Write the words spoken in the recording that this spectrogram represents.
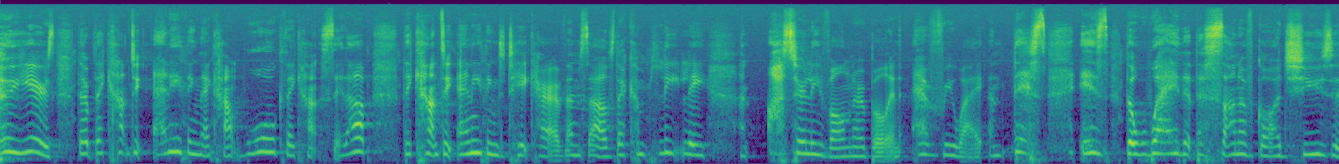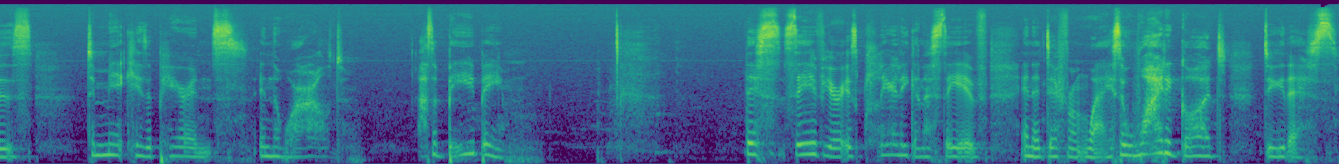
Two years. They're, they can not do anything. They can't walk. They can't sit up. They can't do anything to take care of themselves. They're completely and utterly vulnerable in every way. And this is the way that the Son of God chooses to make his appearance in the world as a baby this Savior is clearly going to save in a different way. So, why did God do this?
